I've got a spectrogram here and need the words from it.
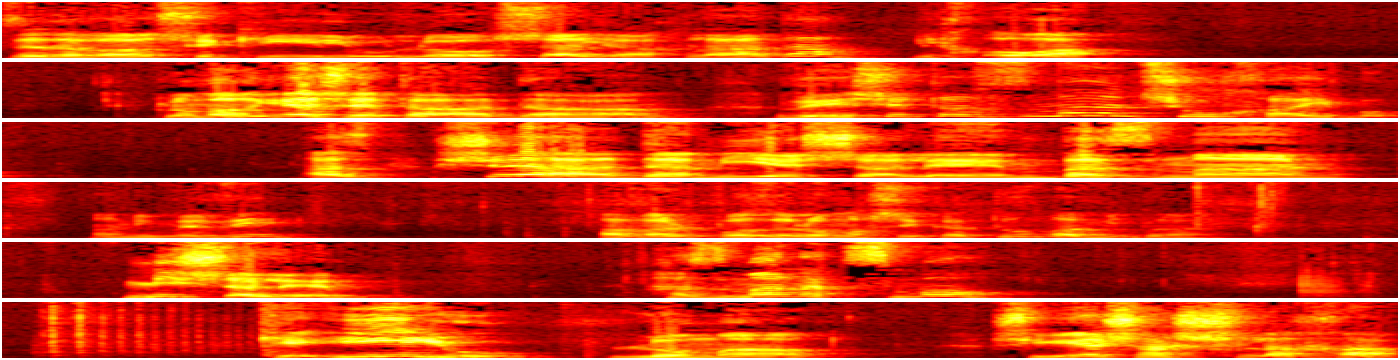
זה דבר שכאילו לא שייך לאדם, לכאורה. כלומר, יש את האדם ויש את הזמן שהוא חי בו. אז שהאדם יהיה שלם בזמן, אני מבין. אבל פה זה לא מה שכתוב במדרש. מי שלם? הזמן עצמו. כאילו לומר שיש השלכה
